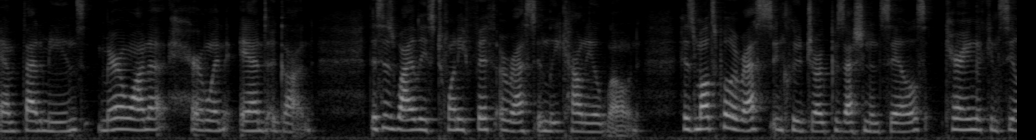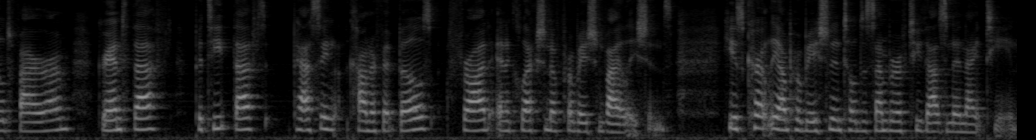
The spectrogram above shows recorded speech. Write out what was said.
amphetamines, marijuana, heroin, and a gun. This is Wiley's 25th arrest in Lee County alone. His multiple arrests include drug possession and sales, carrying a concealed firearm, grand theft, petite theft, passing counterfeit bills, fraud, and a collection of probation violations. He is currently on probation until December of 2019.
